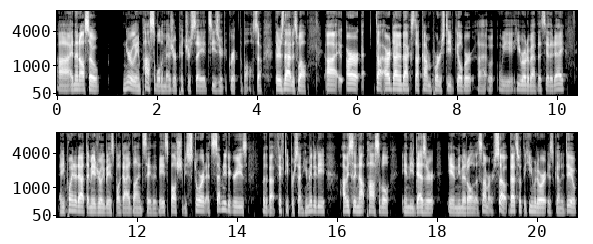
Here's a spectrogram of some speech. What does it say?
uh, and then also nearly impossible to measure. Pitchers say it's easier to grip the ball. So there's that as well. Uh, our our Diamondbacks.com reporter Steve Gilbert, uh, we he wrote about this the other day, and he pointed out that Major League Baseball guidelines say that baseball should be stored at 70 degrees with about 50% humidity. Obviously, not possible in the desert in the middle of the summer. So that's what the humidor is going to do.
